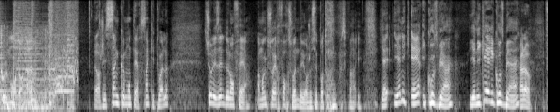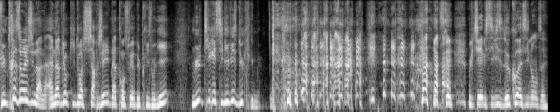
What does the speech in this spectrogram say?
Tout le monde en a un. Alors j'ai 5 commentaires, 5 étoiles. sur les ailes de l'enfer. À moins que ce soit Air Force One d'ailleurs, je sais pas trop, c'est pareil. Il y a Yannick R, il cause bien. hein. Yannick R, il cause bien. hein. Alors Film très original. Un avion qui doit se charger d'un transfert du prisonnier, multirécidiviste du crime. C'est multirécidiviste de quoi sinon tu sais?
